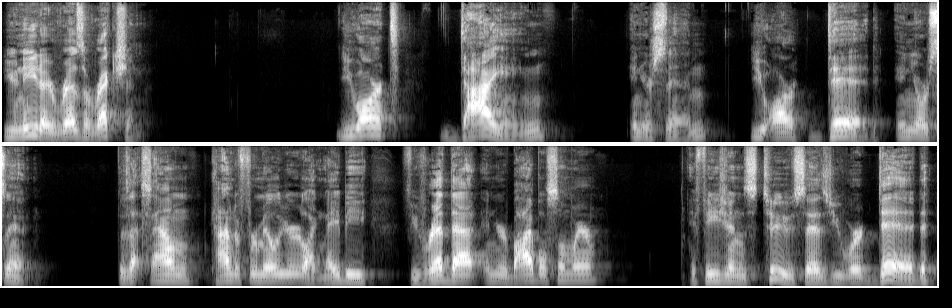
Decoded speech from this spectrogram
You need a resurrection. You aren't dying in your sin, you are dead in your sin. Does that sound kind of familiar? Like maybe if you've read that in your Bible somewhere? Ephesians 2 says you were dead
